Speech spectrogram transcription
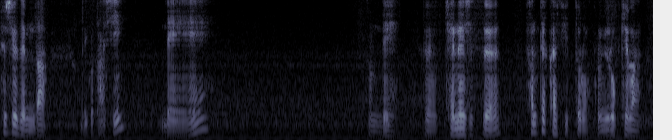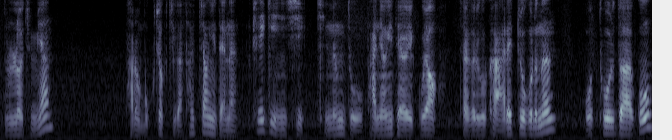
표시가 됩니다. 그리고 다시 네 그럼 네 그래서 제네시스 선택할 수 있도록 그럼 이렇게만 눌러주면 바로 목적지가 설정이 되는 필기 인식 기능도 반영이 되어 있고요. 자 그리고 그 아래쪽으로는 오토홀드하고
